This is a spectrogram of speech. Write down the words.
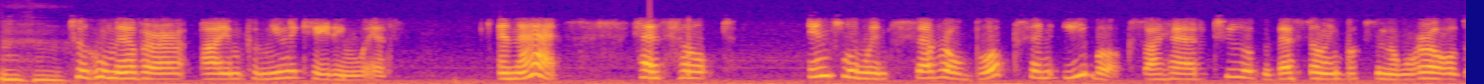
mm-hmm. to whomever I am communicating with. And that has helped influence several books and ebooks. I have two of the best selling books in the world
